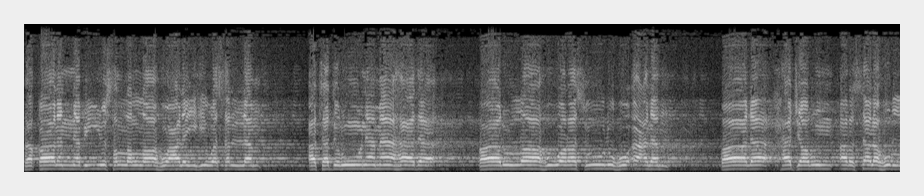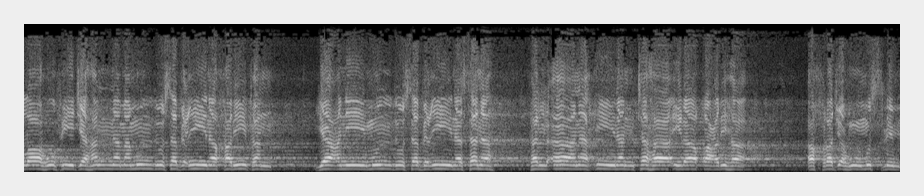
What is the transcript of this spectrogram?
فقال النبي صلى الله عليه وسلم أتدرون ما هذا؟ قالوا الله ورسوله أعلم. قال حجر أرسله الله في جهنم منذ سبعين خريفا يعني منذ سبعين سنة فالآن حين انتهى إلى قعرها أخرجه مسلم.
